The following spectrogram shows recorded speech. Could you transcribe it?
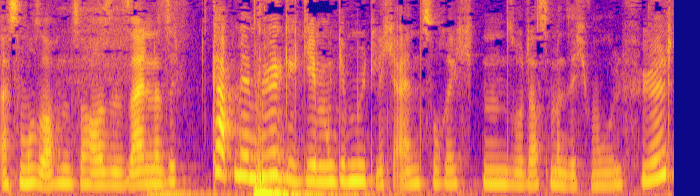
Es muss auch ein Zuhause sein. Also ich habe mir Mühe gegeben, gemütlich einzurichten, sodass man sich wohlfühlt.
